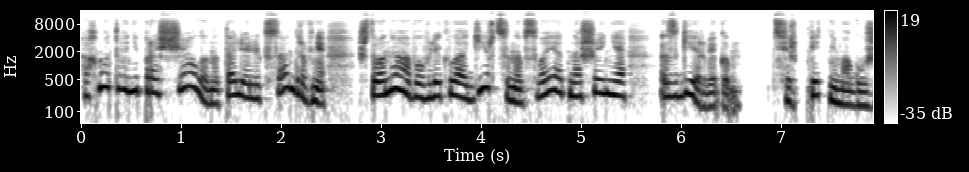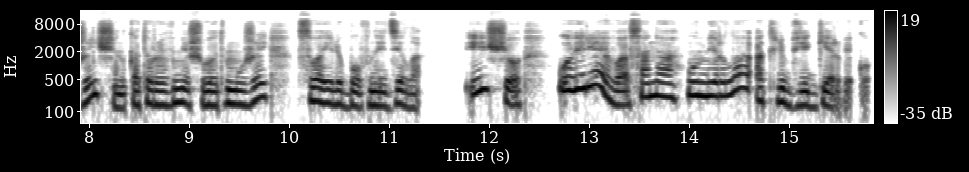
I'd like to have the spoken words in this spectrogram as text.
Ахматова не прощала Наталье Александровне, что она вовлекла Герцена в свои отношения с Гервигом, Терпеть не могу женщин, которые вмешивают мужей в свои любовные дела. И еще, уверяю вас, она умерла от любви к Гервигу.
